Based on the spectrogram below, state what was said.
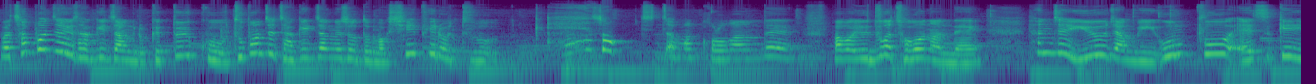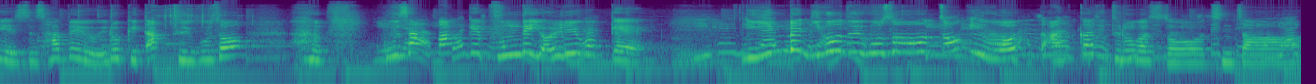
막 첫 번째 자기장 이렇게 뚫고 두 번째 자기장에서도 막 실피로 두 계속 진짜 막 걸어가는데 봐봐 이거 누가 적어놨네. 현재 유효 장비 움프 SKS 4배율 이렇게 딱 들고서 구상 빵개 붕대 17개. 이 인벤 이거 들고서 저기 원 안까지 들어갔어 진짜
